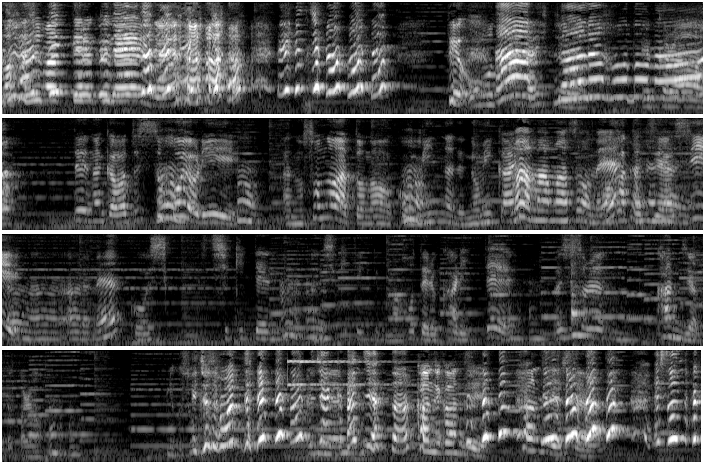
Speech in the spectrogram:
も今始まってるくね？みたいな。って思ってた人なるほどだからでなんか私そこより、うんあのその後のこう、うん。みんなで飲み会、まあまあまあそうね。二十歳やし うんうんあるね。こうし式典、んうん。あの式典っていうか、まあ、ホテル借りて、うんうん。私それなんて幹事やったから、なんかそえちょっと待って。えね感じやった？幹事幹事幹事でしたよ。えそんな感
